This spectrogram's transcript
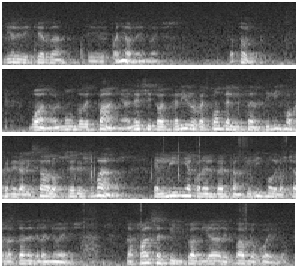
Diario de izquierda eh, español, ¿eh? no es católico. Bueno, el mundo de España. El éxito de este libro responde al infantilismo generalizado de los seres humanos, en línea con el mercantilismo de los charlatanes del año Age, la falsa espiritualidad de Pablo Coelho.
